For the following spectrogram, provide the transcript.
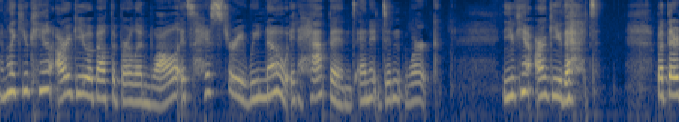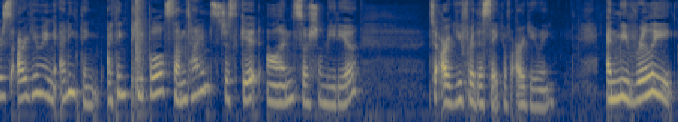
I'm like, you can't argue about the Berlin Wall. It's history. We know it happened and it didn't work. You can't argue that. But they're just arguing anything. I think people sometimes just get on social media to argue for the sake of arguing. And we've really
